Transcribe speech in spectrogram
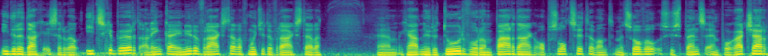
Iedere dag is er wel iets gebeurd. Alleen kan je nu de vraag stellen, of moet je de vraag stellen... Ehm, gaat nu de Tour voor een paar dagen op slot zitten? Want met zoveel suspense en Pogacar,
